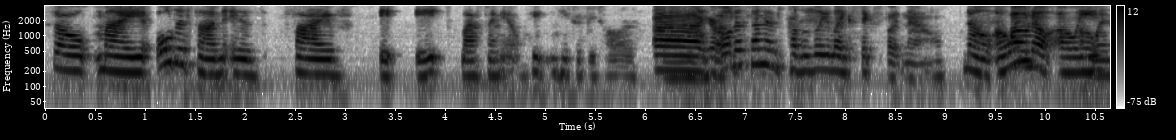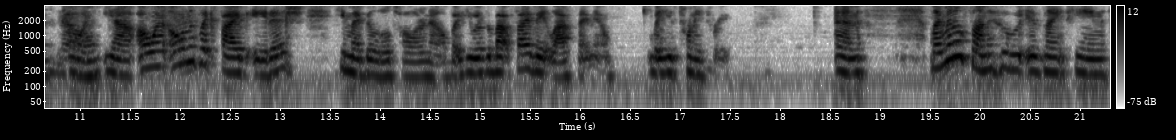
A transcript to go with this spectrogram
So my oldest son is five eight eight. Last I knew, he he could be taller. Uh, know, your but- oldest son is probably like six foot now. No, Owen. Oh no, Owen. Owen. No. Owen. Yeah, Owen. Owen is like five eight ish. He might be a little taller now, but he was about five eight last I knew. But he's twenty three. And my middle son, who is nineteen,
